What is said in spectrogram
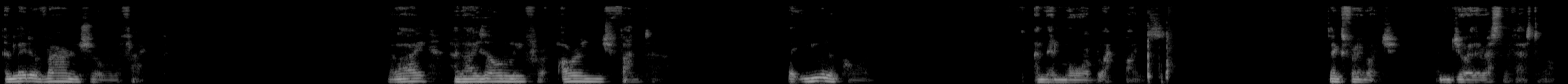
and later varnish over the fact. While I had eyes only for orange Fanta, that unicorn, and then more black pints. Thanks very much, and enjoy the rest of the festival.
